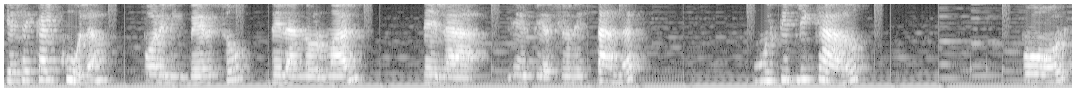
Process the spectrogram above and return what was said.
que se calcula por el inverso de la normal de la desviación estándar multiplicado por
